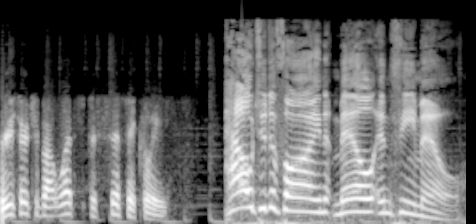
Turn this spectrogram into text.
Research about what specifically? How to define male and female.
